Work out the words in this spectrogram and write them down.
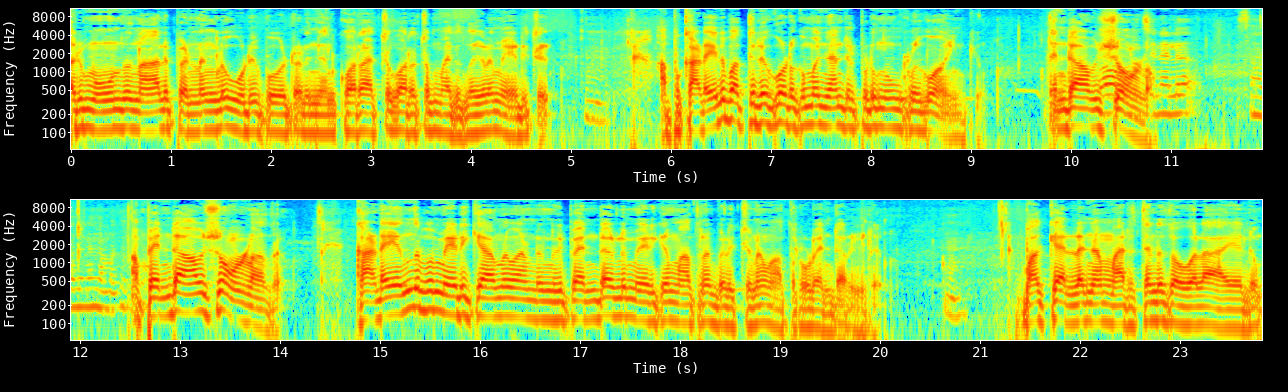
ഒരു മൂന്ന് നാല് പെണ്ണുങ്ങൾ കൂടി പോയിട്ടാണ് ഞാൻ കുറച്ച് കുറച്ച് മരുന്നുകൾ മേടിച്ച്. അപ്പോൾ കടയിൽ പത്ത് രൂപ കൊടുക്കുമ്പോൾ ഞാൻ ചിലപ്പോൾ നൂറ് രൂപ വാങ്ങിക്കും എന്റെ ആവശ്യമുള്ളൂ. അപ്പം എന്റെ ആവശ്യമുള്ളത്. കടയിൽ നിന്ന് ഇപ്പം മേടിക്കാമെന്ന് വേണ്ടെങ്കിൽ ഇപ്പം എന്റെ അറിവിൽ മേടിക്കാൻ മാത്രമേ വെളിച്ചെണ്ണ മാത്രമേ ഉള്ളൂ എന്റെ അറിവിൽ ബാക്കിയെല്ലാം ഞാൻ മരത്തിന്റെ തുകലായാലും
